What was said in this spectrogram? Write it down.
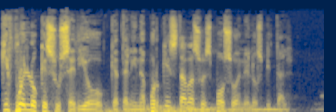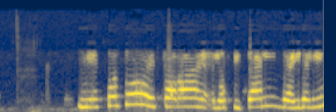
¿Qué fue lo que sucedió, Catalina? ¿Por qué estaba su esposo en el hospital? Mi esposo estaba en el hospital de ahí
